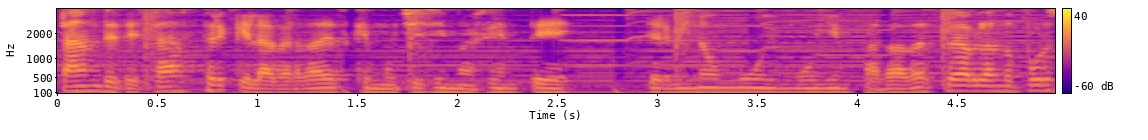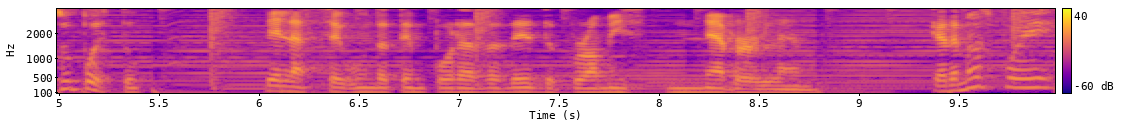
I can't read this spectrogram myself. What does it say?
tan de desastre que la verdad es que muchísima gente terminó muy muy enfadada. Estoy hablando por supuesto de la segunda temporada de The Promised Neverland, que además fue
